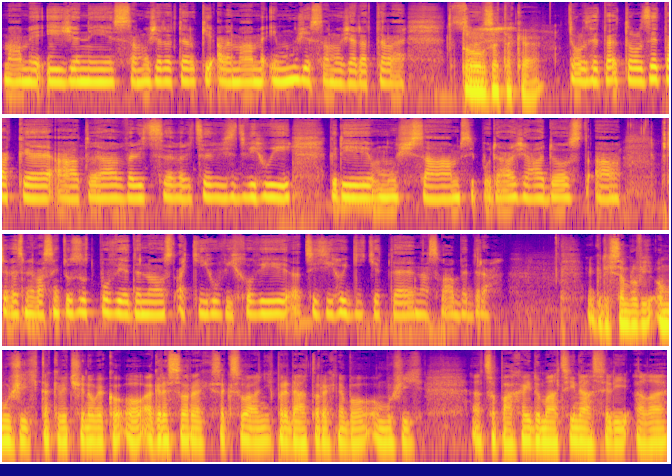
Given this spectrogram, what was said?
máme i ženy samožadatelky, ale máme i muže samožadatele. To lze také? To lze, to lze také a to já velice, velice vyzdvihuji, kdy muž sám si podá žádost a převezme vlastně tu zodpovědnost a tíhu výchovy cizího dítěte na svá bedra. Když se mluví o mužích, tak většinou jako o agresorech, sexuálních predátorech nebo o mužích, co páchají domácí násilí, ale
